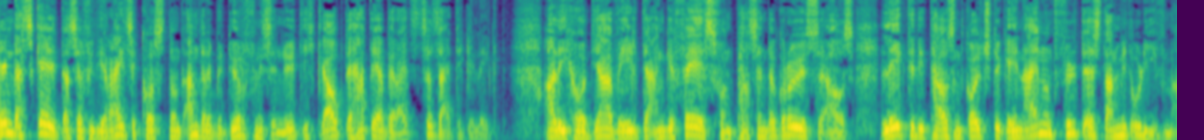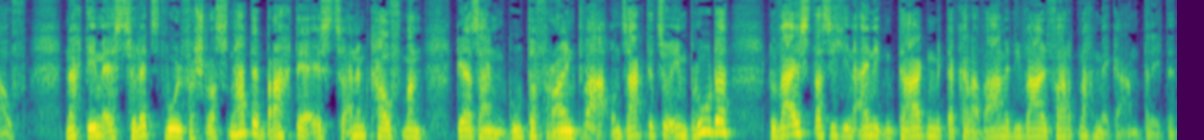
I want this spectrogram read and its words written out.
Denn das Geld, das er für die Reisekosten und andere Bedürfnisse nötig glaubte, hatte er bereits zur Seite gelegt. Ali Chodja wählte ein Gefäß von passender Größe aus, legte die tausend Goldstücke hinein und füllte es dann mit Oliven auf. Nachdem er es zuletzt wohl verschlossen hatte, brachte er es zu einem Kaufmann, der sein guter Freund war, und sagte zu ihm, Bruder, du weißt, dass ich in einigen Tagen mit der Karawane die Wahlfahrt nach Mekka antrete.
